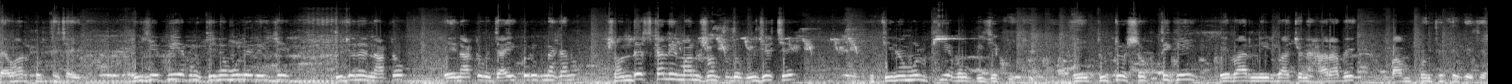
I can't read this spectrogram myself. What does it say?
ব্যবহার করতে চাইল। বিজেপি এবং তৃণমূলের এই যে দুজনের নাটক, এই নাটক যাই করুক না কেন, সন্দেশখালীর মানুষ অন্তত বুঝেছে তৃণমূল কি এবং বিজেপি এই দুটো শক্তিকেই এবার নির্বাচনে হারাবে বামপন্থী থেকে যে।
